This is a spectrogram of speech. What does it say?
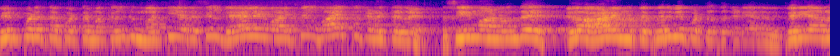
பிற்படுத்தப்பட்ட மக்களுக்கு மத்திய அரசில் வேலை வாய்ப்பில் வாய்ப்பு கிடைத்தது. சீமான் வந்து ஏதோ ஆணைமுத்தை பெருமைப்பட்டது கிடையாது. பெரியார்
